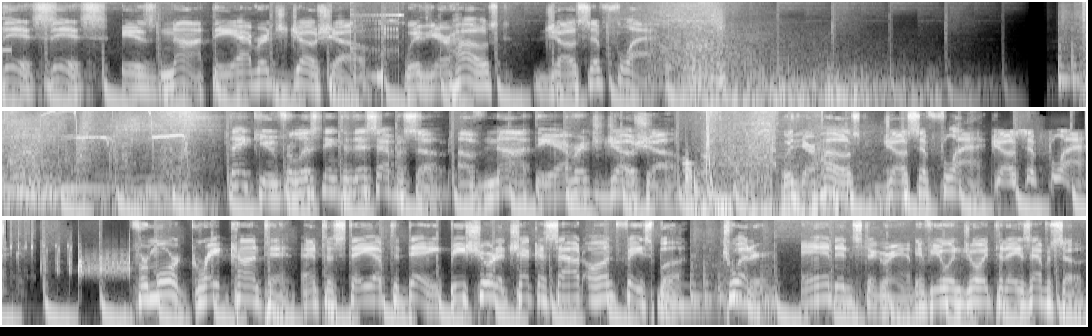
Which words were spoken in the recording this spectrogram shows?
This, this is Not the Average Joe Show with your host, Joseph Flack. Thank you for listening to this episode of Not the Average Joe Show with your host, Joseph Flack. Joseph Flack. For more great content and to stay up to date, be sure to check us out on Facebook, Twitter, and Instagram. If you enjoyed today's episode,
